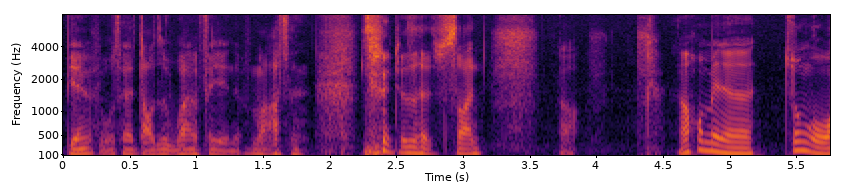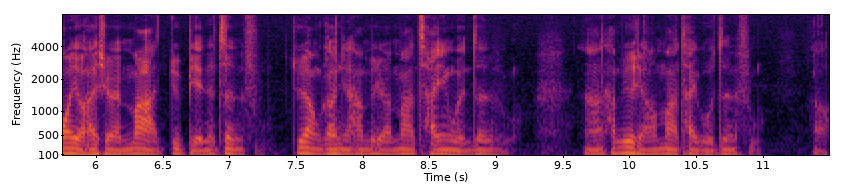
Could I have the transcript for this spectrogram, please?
蝙蝠，所以导致武汉肺炎的发生，这就是很酸。啊，然后后面呢，中国网友还喜欢骂就别人的政府。就像我刚讲，他们喜欢骂蔡英文政府，然后他们又想要骂泰国政府。啊，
